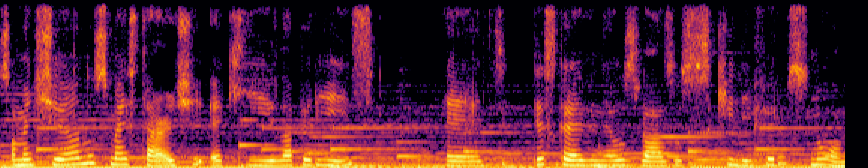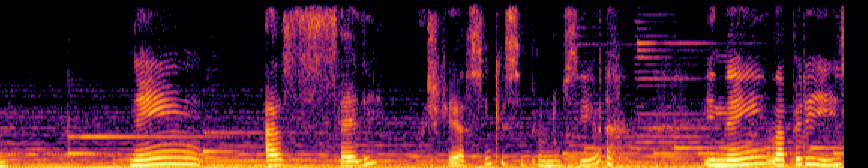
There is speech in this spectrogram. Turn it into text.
Somente anos mais tarde é que Lapéries é, descreve né, os vasos quilíferos no homem. Nem Aceli, acho que é assim que se pronuncia, e nem Lapéries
